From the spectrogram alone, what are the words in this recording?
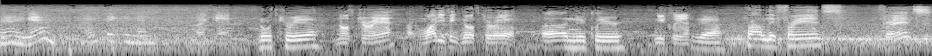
Yeah, yeah. I'm thinking of. Okay. North Korea. North Korea. Why do you think North Korea? Uh, nuclear. Nuclear. Yeah. Probably France. France.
